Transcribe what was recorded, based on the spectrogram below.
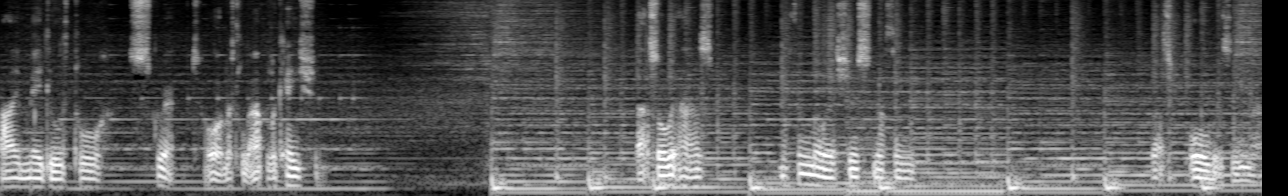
I made a little script or a little application. That's all it has. Nothing malicious, nothing. That's all that's in there.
